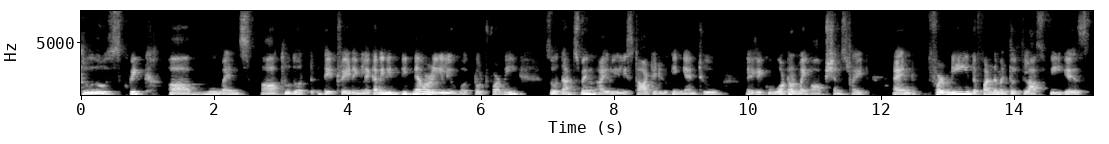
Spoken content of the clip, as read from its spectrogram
through those quick uh, movements uh, through the day trading, like, I mean, it, it never really worked out for me. So that's when I really started looking into like, what are my options, right? And for me, the fundamental philosophy is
